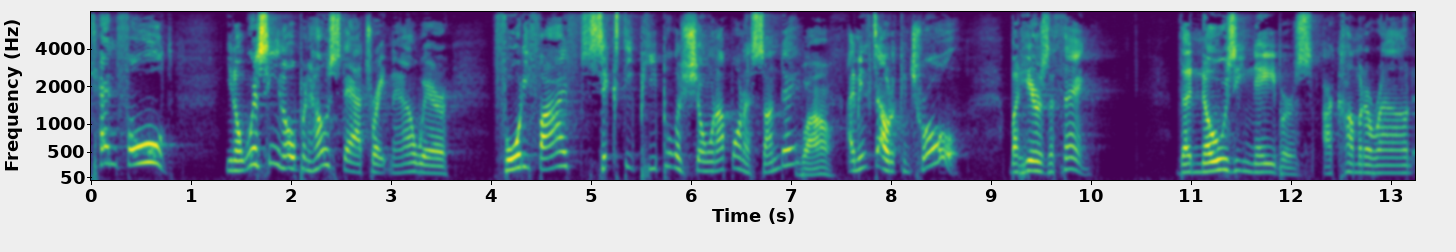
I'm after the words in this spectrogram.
tenfold. You know, we're seeing open house stats right now where 45, 60 people are showing up on a Sunday. Wow. I mean, it's out of control. But here's the thing the nosy neighbors are coming around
